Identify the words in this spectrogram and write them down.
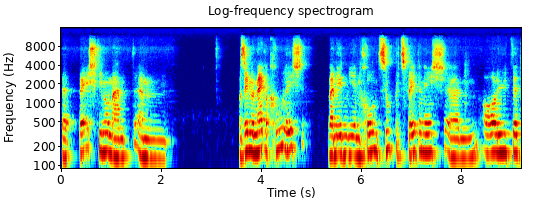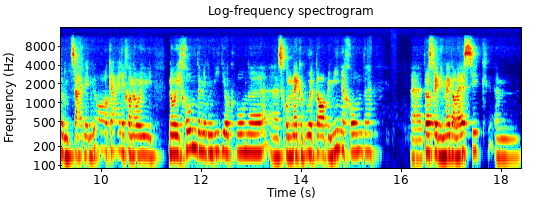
Der beste Moment, ähm, was immer mega cool ist, wenn irgendwie ein Kunde super zufrieden ist, ähm, anläutet und sagt irgendwie, oh geil, ich habe neue, neue Kunden mit dem Video gewonnen, äh, es kommt mega gut an bei meinen Kunden. Äh, das finde ich mega lässig. Ähm,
